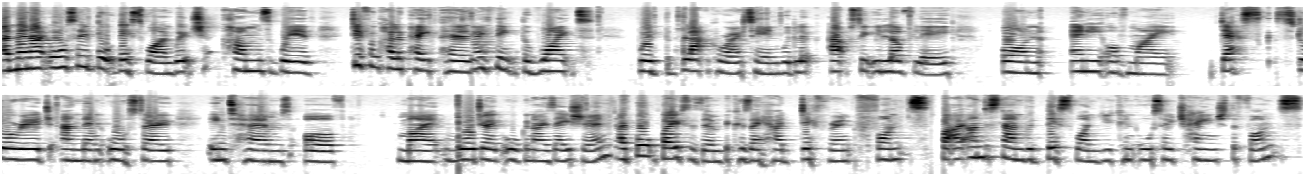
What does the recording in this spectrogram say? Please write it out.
And then I also bought this one which comes with different color papers. I think the white with the black writing would look absolutely lovely on any of my desk storage and then also in terms of my wardrobe organization. I bought both of them because they had different fonts, but I understand with this one you can also change the fonts.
